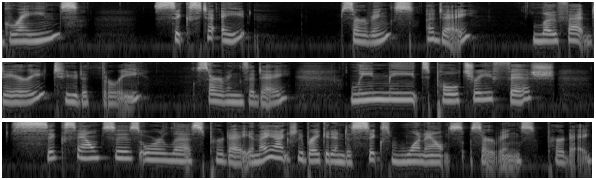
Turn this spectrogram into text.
Grains, six to eight servings a day. Low fat dairy, two to three servings a day. Lean meats, poultry, fish, six ounces or less per day. And they actually break it into six one ounce servings per day.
